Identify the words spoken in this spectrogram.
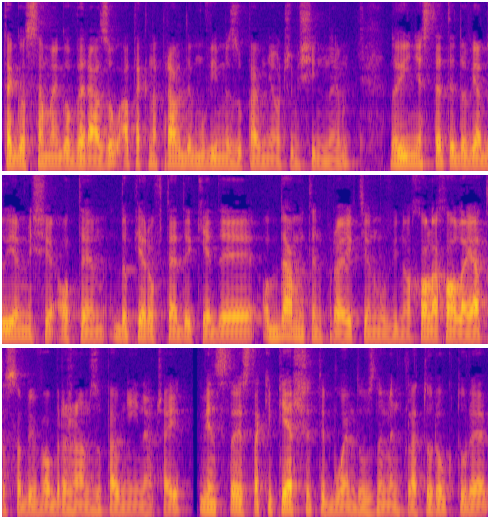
tego samego wyrazu, a tak naprawdę mówimy zupełnie o czymś innym. No i niestety dowiadujemy się o tym dopiero wtedy, kiedy oddamy ten projekt i on mówi, no hola hola, ja to sobie wyobrażałem zupełnie inaczej. Więc to jest taki pierwszy typ błędów z nomenklaturą, który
